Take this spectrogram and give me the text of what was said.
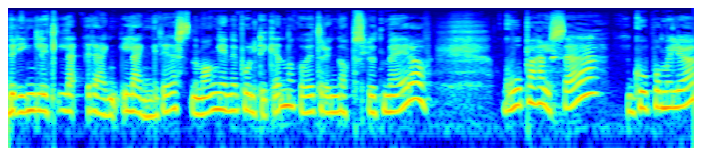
bringe litt lengre resonnement inn i politikken, noe vi trenger absolutt mer av. God på helse, god på miljø,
